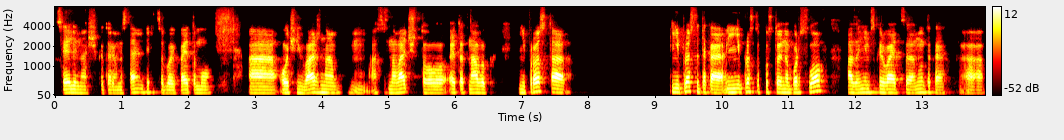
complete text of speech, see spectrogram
цели наши, которые мы ставим перед собой. Поэтому а, очень важно осознавать, что этот навык не просто не просто такая, не просто пустой набор слов, а за ним скрывается, ну, такая, а,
